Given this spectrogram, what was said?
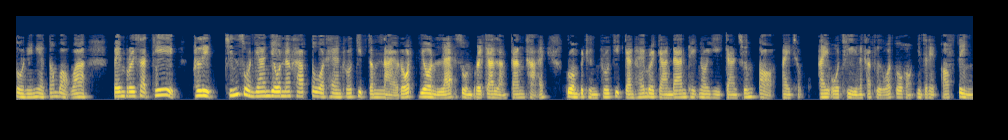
ตัวนี้เนี่ยต้องบอกว่าเป็นบริษัทที่ผลิตชิ้นส่วนยานยนต์นะครับ ตัวแทนธุรกิจจำหน่ายรถยนต์ และศูนย์บริการหลังการขาย รวมไปถึงธุรกิจการให้บริการด้านเทคโนโลยีการเชื่อมต่อ IoT นะครับหรือว่าตัวของ Internet of Things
